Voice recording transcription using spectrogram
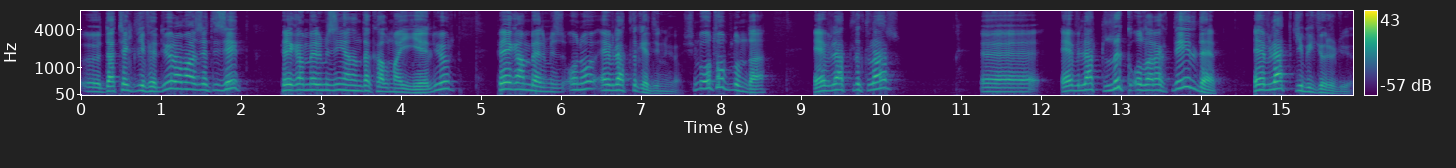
da teklif ediyor ama Hazreti Zeyd peygamberimizin yanında kalmayı yeğliyor. Peygamberimiz onu evlatlık ediniyor. Şimdi o toplumda evlatlıklar e, evlatlık olarak değil de evlat gibi görülüyor.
